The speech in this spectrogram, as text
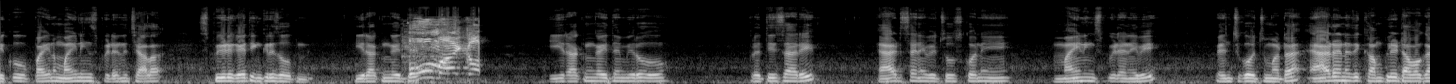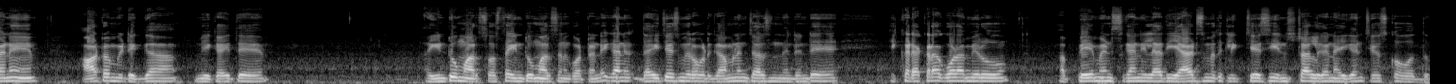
మీకు పైన మైనింగ్ స్పీడ్ అనేది చాలా స్పీడ్గా అయితే ఇంక్రీజ్ అవుతుంది. ఈ రకంగా అయితే ఈ రకంగా అయితే మీరు ప్రతిసారి యాడ్స్ అనేవి చూసుకొని మైనింగ్ స్పీడ్ అనేవి పెంచుకోవచ్చు అన్నమాట యాడ్ అనేది కంప్లీట్ అవ్వగానే ఆటోమేటిక్గా మీకైతే ఇంటూ మార్క్స్ వస్తాయి ఇంటూ మార్క్స్ అని కొట్టండి. కానీ దయచేసి మీరు ఒకటి గమనించాల్సింది ఏంటంటే ఇక్కడెక్కడ కూడా మీరు ఆ పేమెంట్స్ కానీ లేదా యాడ్స్ మీద క్లిక్ చేసి ఇన్స్టాల్ కానీ అవి కానీ చేసుకోవద్దు.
